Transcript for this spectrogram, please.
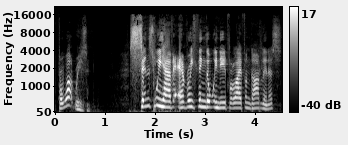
For what reason? Since we have everything that we need for life and godliness,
